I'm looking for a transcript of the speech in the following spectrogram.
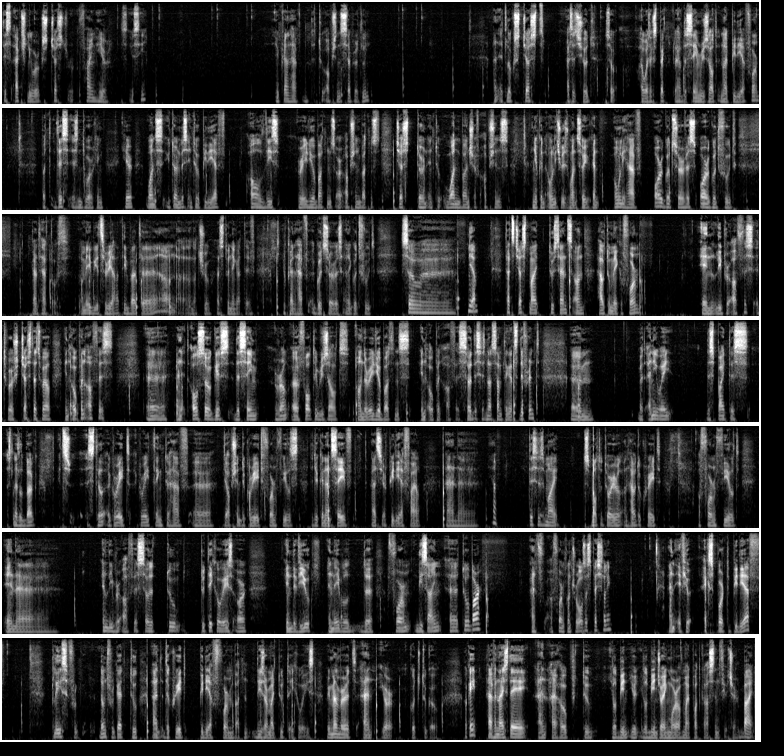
this actually works just fine here. You see? You can have the two options separately. And it looks just as it should. So I was expecting to have the same result in my PDF form, but this isn't working. Here, once you turn this into a PDF, all these radio buttons or option buttons just turn into one bunch of options and you can only choose one. So you can only have or good service or good food. Can't have both. Uh, maybe it's a reality but uh, no, no, not true. That's too negative. You can have a good service and a good food. So uh, yeah that's just my two cents on how to make a form in LibreOffice it works just as well in OpenOffice uh, and it also gives the same wrong, uh, faulty result on the radio buttons in OpenOffice. So this is not something that's different. Um, but anyway, despite this, little bug, it's still a great, great thing to have uh, the option to create form fields that you can then save as your PDF file. And uh, yeah, this is my small tutorial on how to create a form field in uh, in LibreOffice. So the two two takeaways are in the view enable the form design uh, toolbar and uh, form controls especially. And if you export the PDF please for don't forget to add the create PDF form button. These are my two takeaways. Remember it and you're good to go okay have a nice day and I hope to you'll be you, you'll be enjoying more of my podcasts in the future. Bye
